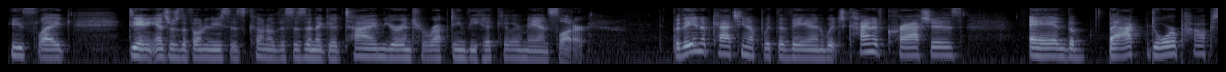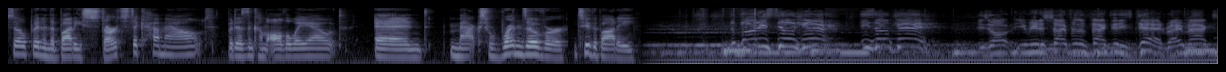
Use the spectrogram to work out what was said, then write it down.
he's like, Danny answers the phone and he says, Kono, this isn't a good time. You're interrupting vehicular manslaughter. But they end up catching up with the van, which kind of crashes, and the back door pops open and the body starts to come out, but doesn't come all the way out. And Max runs over to the body. The body's still here. He's okay. He's all. You mean aside from the fact that he's dead, right, Max?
